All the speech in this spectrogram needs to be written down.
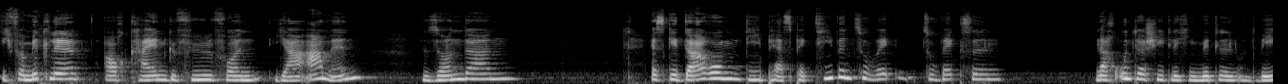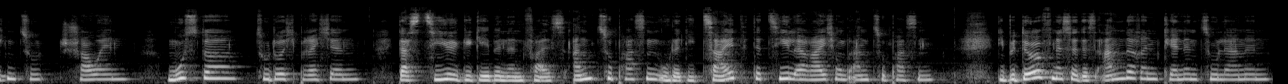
ich vermittle auch kein Gefühl von Ja, Amen, sondern es geht darum, die Perspektiven zu, we zu wechseln, nach unterschiedlichen Mitteln und Wegen zu schauen, Muster zu durchbrechen, das Ziel gegebenenfalls anzupassen oder die Zeit der Zielerreichung anzupassen die Bedürfnisse des anderen kennenzulernen,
